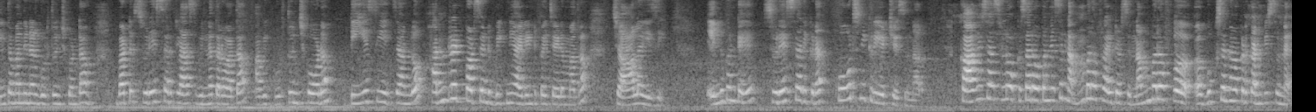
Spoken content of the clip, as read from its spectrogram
ఎంతమంది నన్ను గుర్తుంచుకుంటాం? బట్ సురేష్ సార్ క్లాస్ విన్న తర్వాత అవి గుర్తుంచుకోవడం డిఎస్సి ఎగ్జామ్లో హండ్రెడ్ పర్సెంట్ బిట్ని ఐడెంటిఫై చేయడం మాత్రం చాలా ఈజీ ఎందుకంటే సురేష్ సార్ ఇక్కడ కోడ్స్ని క్రియేట్ చేస్తున్నారు. కావ్యశాస్త్రంలో ఒకసారి ఓపెన్ చేస్తే number of writers number of books అనేవి అక్కడ కనిపిస్తున్నాయి.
